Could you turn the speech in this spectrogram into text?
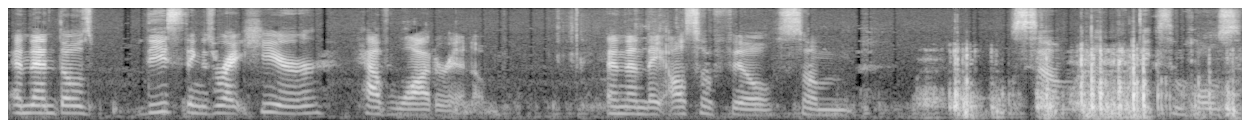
and then those these things right here have water in them and then they also fill some some dig some holes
